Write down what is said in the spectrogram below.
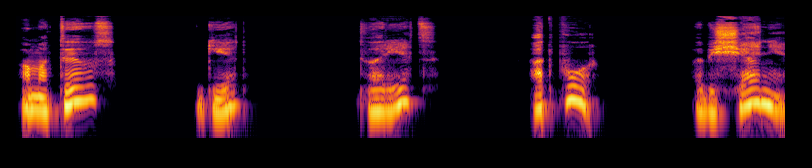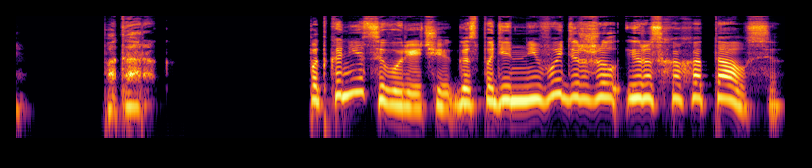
Аматеус, Гет, дворец, отбор, обещание, подарок. Под конец его речи господин не выдержал и расхохотался.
